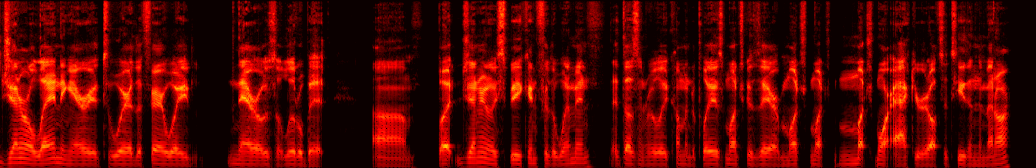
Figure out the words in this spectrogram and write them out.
general landing area to where the fairway narrows a little bit. Um, but generally speaking, for the women, it doesn't really come into play as much because they are much, much, much more accurate off the tee than the men are.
